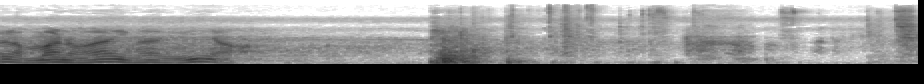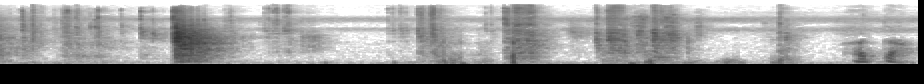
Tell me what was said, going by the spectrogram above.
las manos, ay, madre mía. Hasta.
